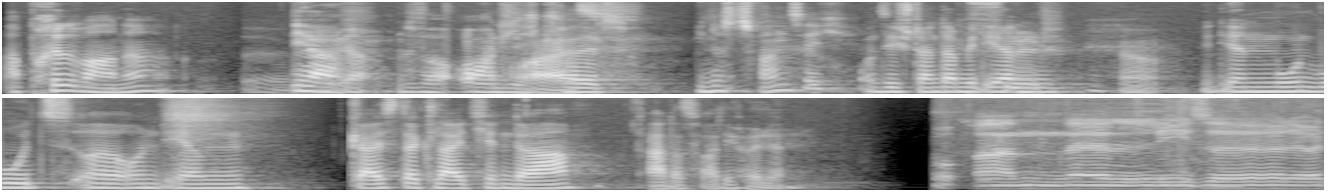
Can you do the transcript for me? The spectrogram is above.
April war, ne? Ja, Ja. es war ordentlich Boah, kalt. es- Minus 20? Und sie stand da mit ihren, ja. mit ihren Moonboots äh, und ihrem Geisterkleidchen da. Ah, das war die Hölle. Anneliese.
